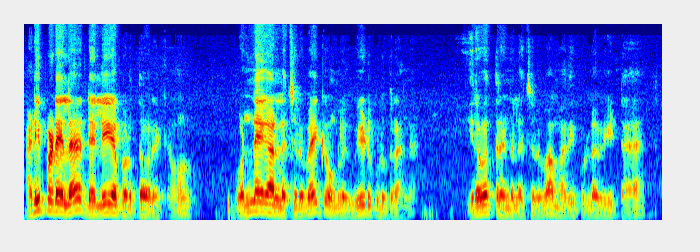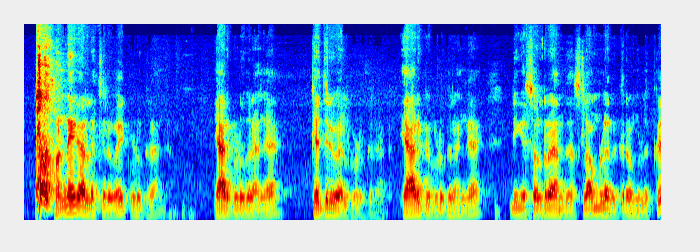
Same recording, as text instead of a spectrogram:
அடிப்படையில் டெல்லியை பொறுத்த வரைக்கும் ஒன்றே கால் லட்ச ரூபாய்க்கு உங்களுக்கு வீடு கொடுக்குறாங்க. இருபத்தி ரெண்டு லட்ச ரூபா மதிப்புள்ள வீட்டை ஒன்றே கால் லட்ச ரூபாய்க்கு கொடுக்குறாங்க. யார் கொடுக்குறாங்க? கெஜ்ரிவால் கொடுக்குறாரு யாருக்கு கொடுக்குறாங்க? நீங்கள் சொல்கிற அந்த ஸ்லம்மில் இருக்கிறவங்களுக்கு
